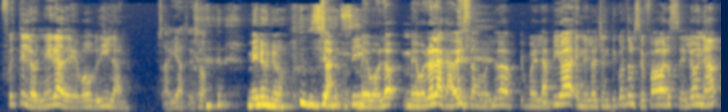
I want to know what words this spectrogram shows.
Fue telonera de Bob Dylan. ¿Sabías eso? Menos no. O sea, me, voló, me voló la cabeza, boludo. Porque la piba en el 84 se fue a Barcelona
